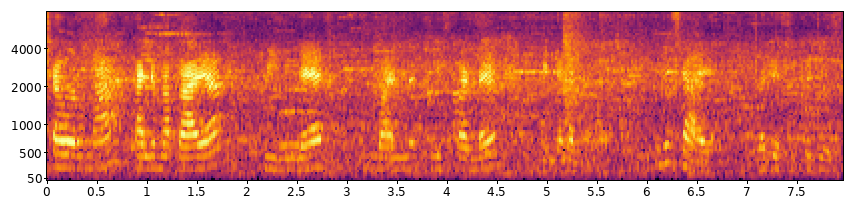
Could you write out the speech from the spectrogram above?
ഷവർമ കല്ലുമ്മക്കായ പിന്നെ വൺ ചീസ് പിന്നെ കല്ലുമ്മക്കായ പിന്നെ ചായ. അതൊക്കെ ജ്യൂസ്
